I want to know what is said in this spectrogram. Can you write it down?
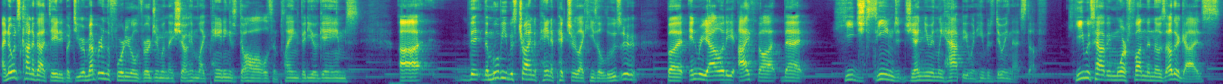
I know it's kind of outdated, but do you remember in the 40 year old virgin when they show him like painting his dolls and playing video games? Uh, the, the movie was trying to paint a picture like he's a loser, but in reality, I thought that he seemed genuinely happy when he was doing that stuff. He was having more fun than those other guys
